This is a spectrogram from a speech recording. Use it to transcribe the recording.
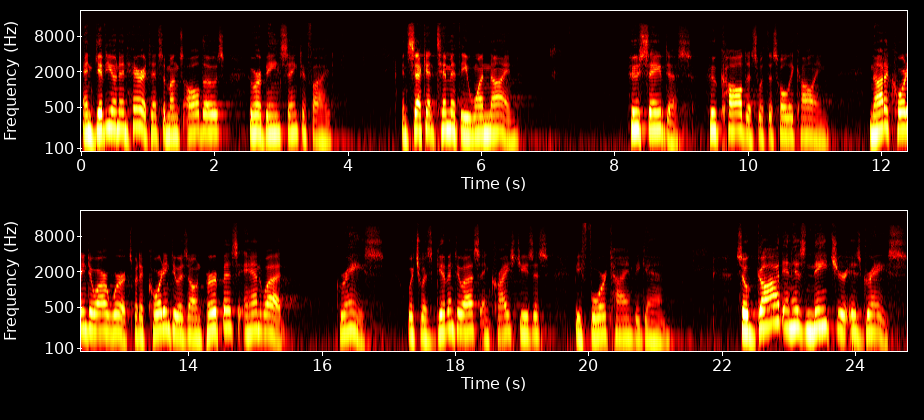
and give you an inheritance amongst all those who are being sanctified. In 2 Timothy 1 9, who saved us? Who called us with this holy calling? Not according to our works, but according to his own purpose and what? Grace, which was given to us in Christ Jesus before time began. So God in his nature is grace.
